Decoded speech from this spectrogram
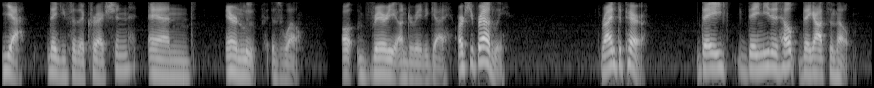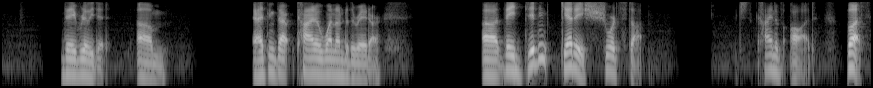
Yeah, thank you for the correction, and Aaron Loup as well. Oh, very underrated guy. Archie Bradley, Ryan Tepera. They they needed help. They got some help. They really did. Um, and I think that kind of went under the radar. Uh, they didn't get a shortstop, which is kind of odd, but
